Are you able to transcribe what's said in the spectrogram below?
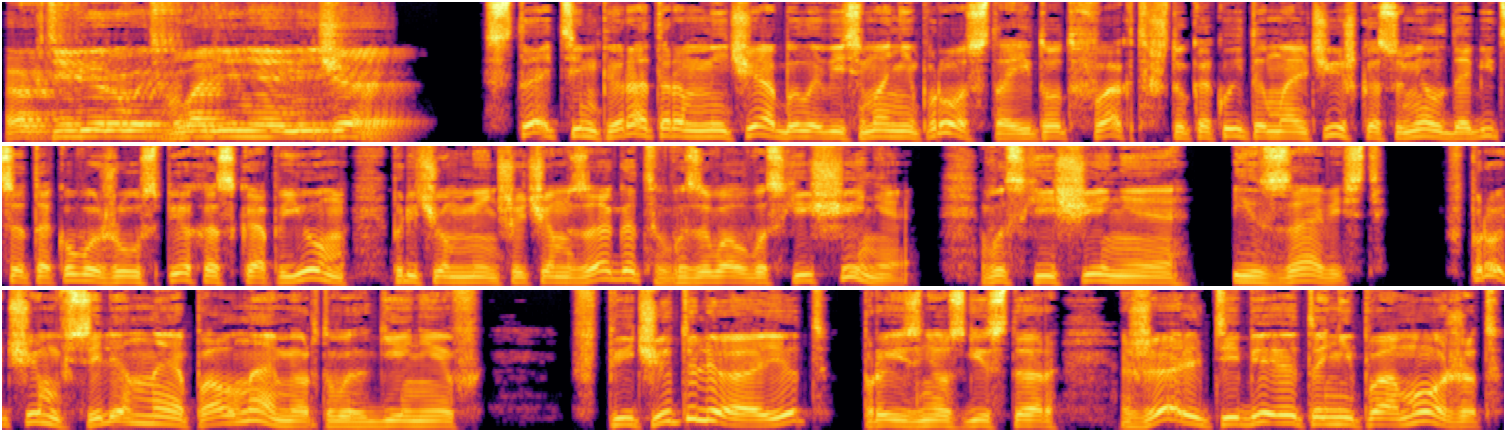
«Активировать владение меча», Стать императором меча было весьма непросто, и тот факт, что какой-то мальчишка сумел добиться такого же успеха с копьем, причем меньше, чем за год, вызывал восхищение. Восхищение и зависть. Впрочем, вселенная полна мертвых гениев. «Впечатляет», — произнес Гистар. «Жаль, тебе это не поможет».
